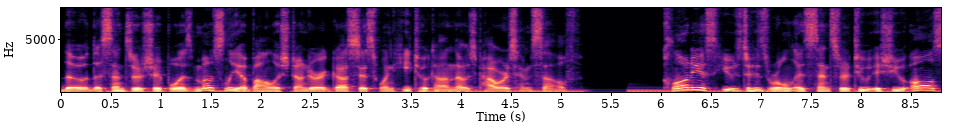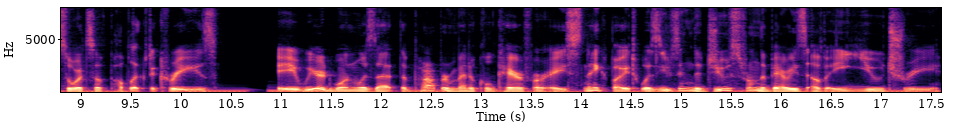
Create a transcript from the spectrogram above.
though the censorship was mostly abolished under Augustus when he took on those powers himself. Claudius used his role as censor to issue all sorts of public decrees. A weird one was that the proper medical care for a snakebite was using the juice from the berries of a yew tree.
